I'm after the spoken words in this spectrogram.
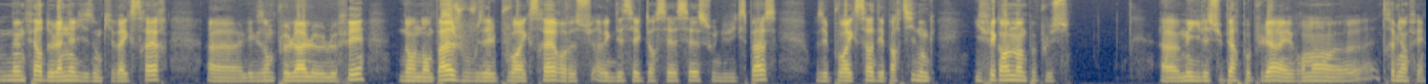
même faire de l'analyse, donc il va extraire, l'exemple là le, fait, dans, Page vous allez pouvoir extraire euh, avec des sélecteurs CSS ou du XPath, vous allez pouvoir extraire des parties, donc il fait quand même un peu plus. Euh, mais il est super populaire et vraiment euh, très bien fait.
